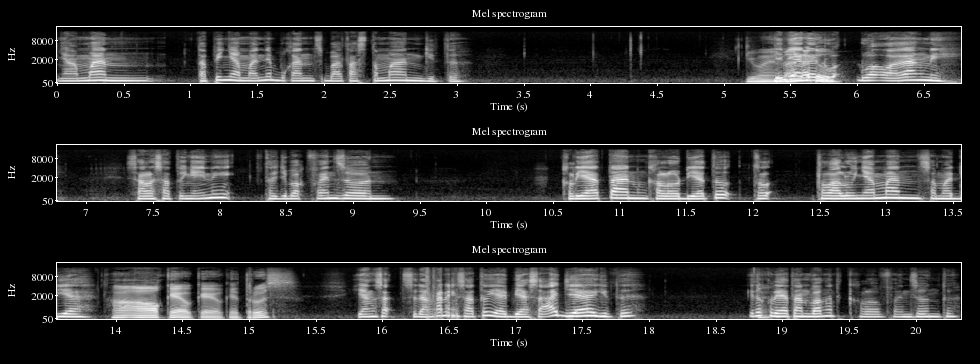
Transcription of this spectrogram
nyaman, tapi nyamannya bukan sebatas teman gitu. gimana Jadi ada tuh? dua, dua orang nih. Salah satunya ini terjebak friendzone. Kelihatan kalau dia tuh tel- terlalu nyaman sama dia. Ah, oke oke oke terus Yang sedangkan yang satu ya biasa aja gitu. Itu Eh. kelihatan banget kalau friendzone tuh.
